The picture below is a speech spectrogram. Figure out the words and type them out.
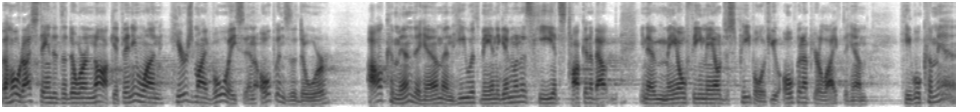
Behold, I stand at the door and knock. If anyone hears my voice and opens the door, I'll come into him and he with me. And again, when it's he, it's talking about, you know, male, female, just people. If you open up your life to him, he will come in.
